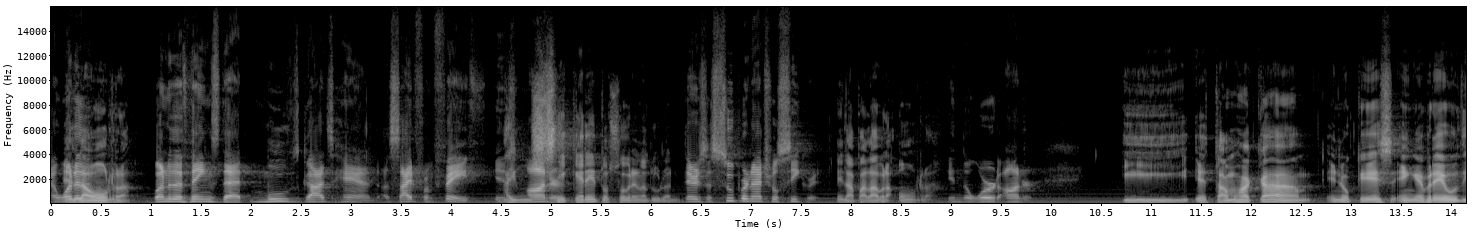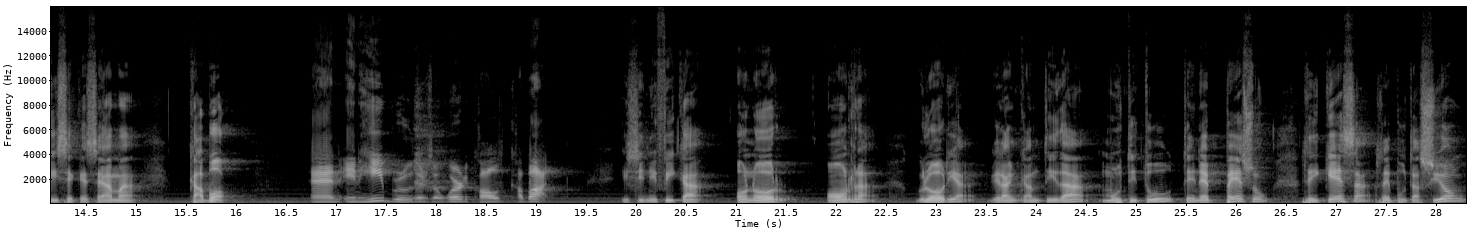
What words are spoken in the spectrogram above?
And es one of la the- honra. one of the things that moves god's hand aside from faith is Hay un honor secreto sobrenatural there's a supernatural secret en la palabra honra. in the word honor Y estamos acá en lo que es en hebreo, dice que se llama kabot And in Hebrew, there's a word called kabat, y significa honor, honra, gloria, gran cantidad, multitud, tener peso, riqueza, reputación,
